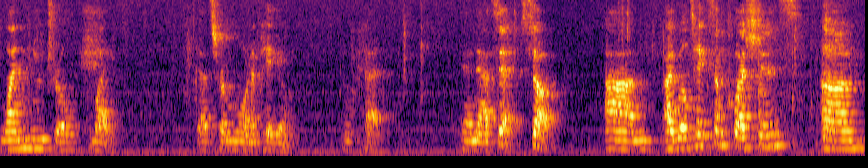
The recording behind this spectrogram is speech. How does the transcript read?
one neutral life. That's from Lorna Payne. Okay. And that's it. So, um, I will take some questions. Um,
